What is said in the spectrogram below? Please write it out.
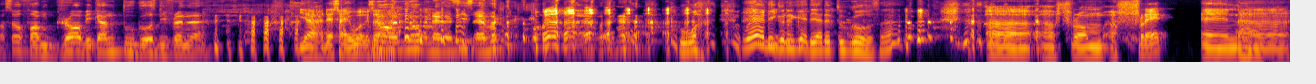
Also from draw become two goals different. lah. Yeah, that's how it works. no ah. no analysis ever. Whatever. Where are they gonna get the other two goals? Huh? uh, uh, from a Fred and Uh-huh. uh,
